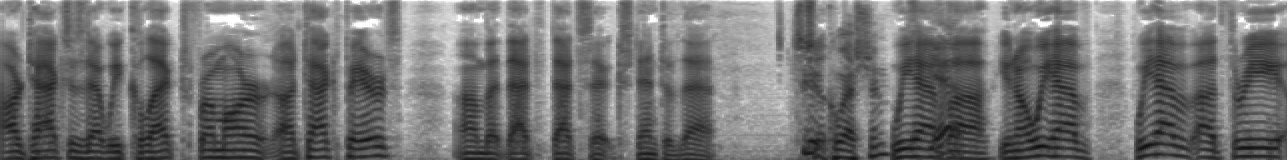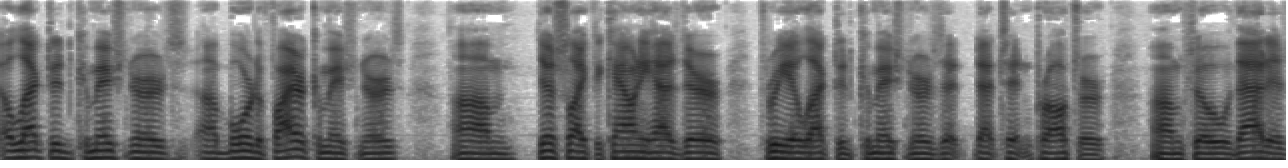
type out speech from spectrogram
our taxes that we collect from our uh, taxpayers, um, but that's that's the extent of that. It's a good question. We have, Yeah. uh, you know, we have we have uh, three elected commissioners, uh, board of fire commissioners, um, just like the county has their three elected commissioners that that sit in Prosser. Um, so that is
